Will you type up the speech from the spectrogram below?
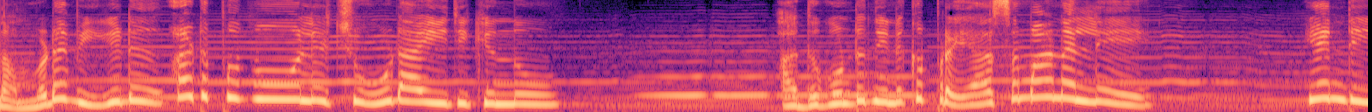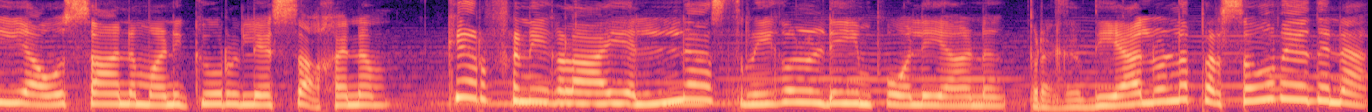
നമ്മുടെ വീട് അടുപ്പ് പോലെ ചൂടായിരിക്കുന്നു. അതുകൊണ്ട് നിനക്ക് പ്രയാസമാണല്ലേ? എന്റെ ഈ അവസാന മണിക്കൂറിലെ സഹനം ഗർഭിണികളായ എല്ലാ സ്ത്രീകളുടെയും പോലെയാണ് പ്രകൃതിയാലുള്ള പ്രസവവേദന.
